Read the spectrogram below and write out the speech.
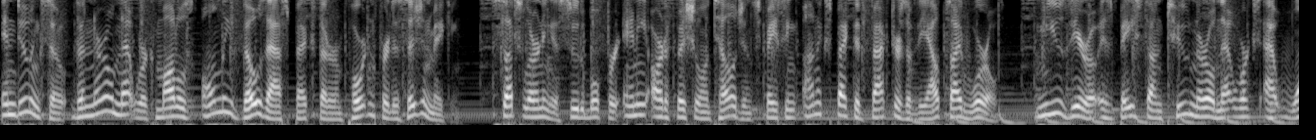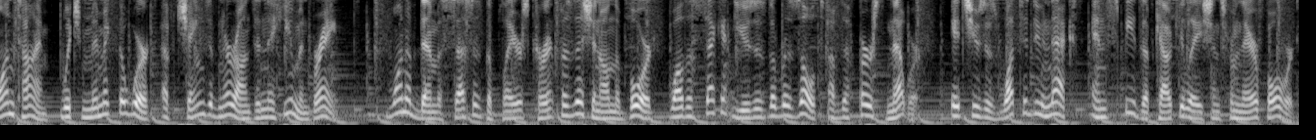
In doing so, the neural network models only those aspects that are important for decision making. Such learning is suitable for any artificial intelligence facing unexpected factors of the outside world. MuZero is based on two neural networks at one time, which mimic the work of chains of neurons in the human brain. One of them assesses the player's current position on the board, while the second uses the results of the first network. It chooses what to do next and speeds up calculations from there forward.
